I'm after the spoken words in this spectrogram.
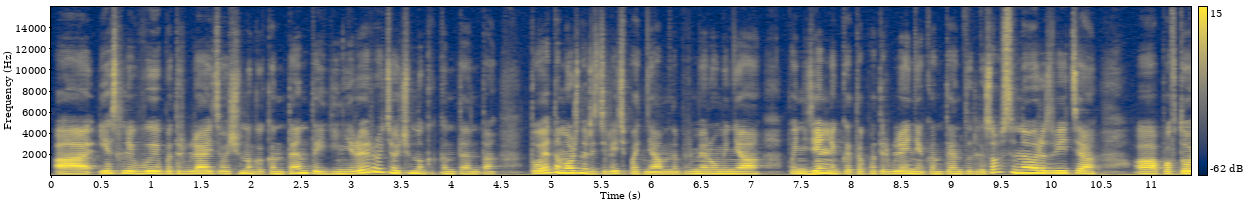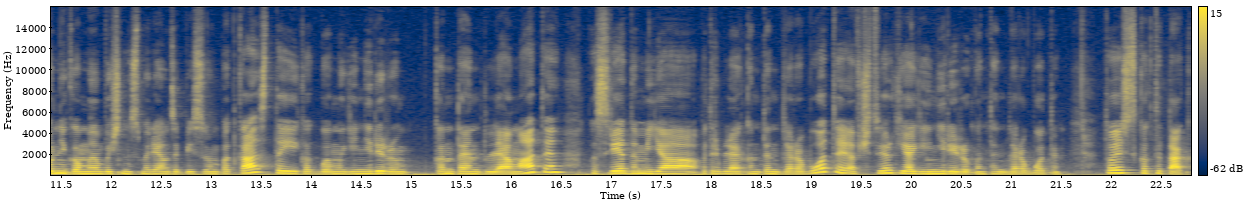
А если вы потребляете очень много контента и генерируете очень много контента, то это можно разделить по дням. Например, у меня понедельник это потребление контента для собственного развития, а по вторникам мы обычно с Мариам записываем подкасты, и как бы мы генерируем контент для маты, по средам я потребляю контент для работы, а в четверг я генерирую контент для работы. То есть как-то так.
